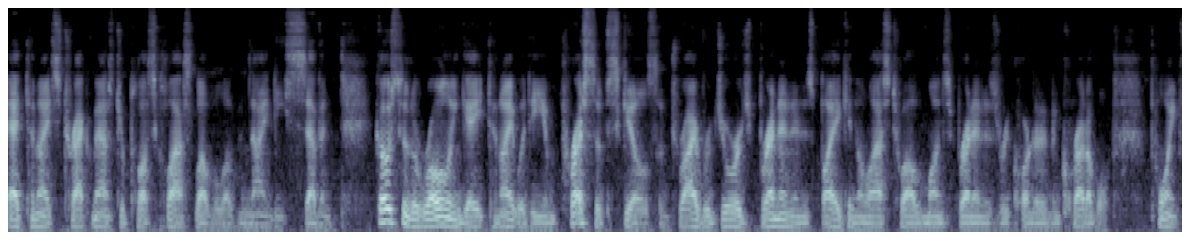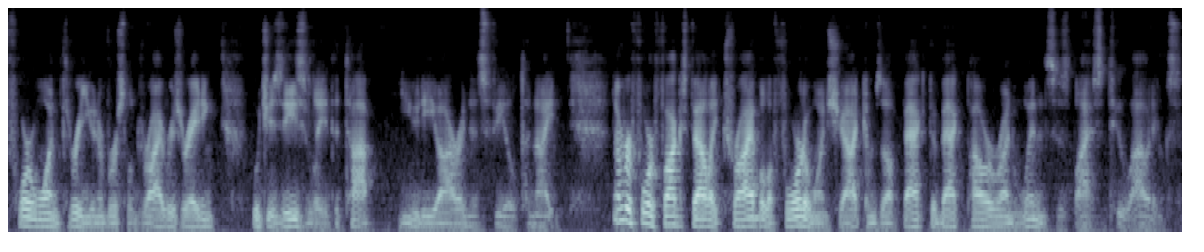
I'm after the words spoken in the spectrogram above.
at tonight's Trackmaster Plus class level of 97. Goes to the rolling gate tonight with the impressive skills of driver George Brennan and his bike. In the last 12 months, Brennan has recorded an incredible .413 universal driver's rating, which is easily the top UDR in this field tonight. Number four, Fox Valley Tribal, a four to one shot, comes off back-to-back power run wins his last two outings.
